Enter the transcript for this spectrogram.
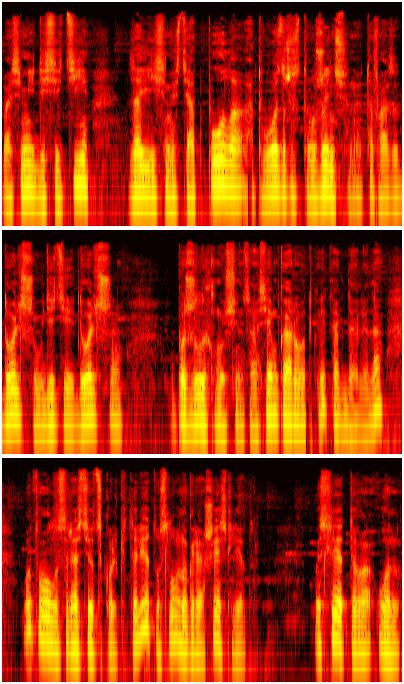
8, 10, в зависимости от пола, от возраста. У женщин эта фаза дольше, у детей дольше, у пожилых мужчин совсем короткая и так далее. Да? Вот волос растет сколько-то лет, условно говоря, 6 лет. После этого он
